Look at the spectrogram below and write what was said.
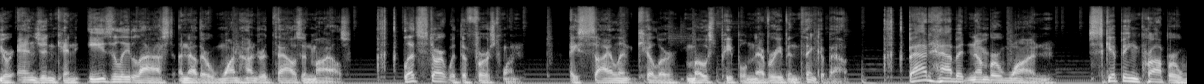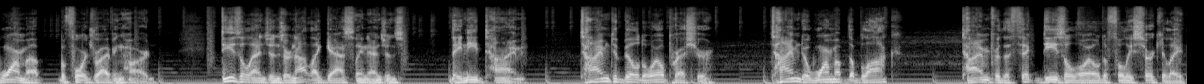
your engine can easily last another 100,000 miles. Let's start with the first one, a silent killer most people never even think about. Bad habit number one, skipping proper warm-up before driving hard. Diesel engines are not like gasoline engines. They need time time to build oil pressure, time to warm up the block, time for the thick diesel oil to fully circulate.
